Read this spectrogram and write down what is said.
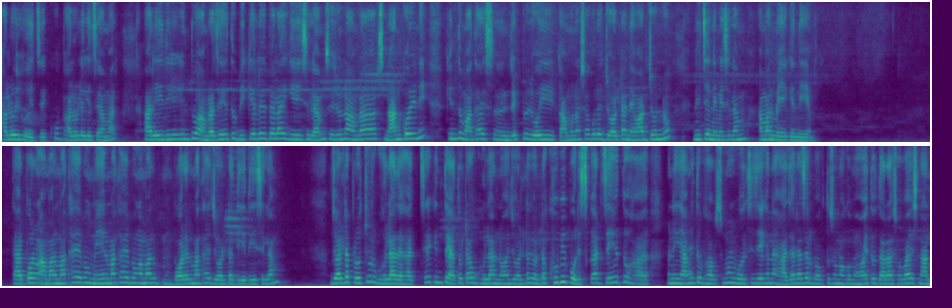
ভালোই হয়েছে, খুব ভালো লেগেছে আমার। আর এইদিকে কিন্তু আমরা যেহেতু বিকেলের বেলায় গিয়েছিলাম সেই জন্য আমরা আর স্নান করিনি, কিন্তু মাথায় একটু ওই কামনা সাগরের জলটা নেওয়ার জন্য নিচে নেমেছিলাম আমার মেয়েকে নিয়ে। তারপর আমার মাথায় এবং মেয়ের মাথায় এবং আমার বরের মাথায় জলটা দিয়ে দিয়েছিলাম। জলটা প্রচুর ঘোলা দেখাচ্ছে, কিন্তু এতটাও ঘোলা নয় জলটা। জলটা খুবই পরিষ্কার, যেহেতু মানে আমি তো সবসময় বলছি যে এখানে হাজার হাজার ভক্ত সমাগম হয়, তো তারা সবাই স্নান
